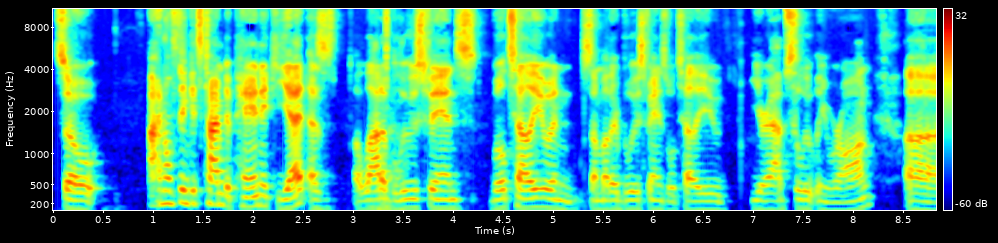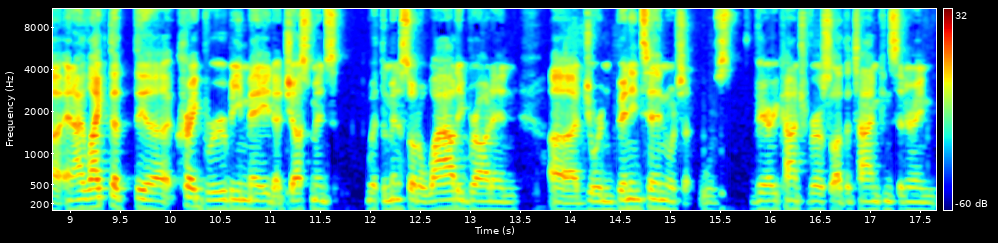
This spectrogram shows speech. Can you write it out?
so I don't think it's time to panic yet, as a lot of Blues fans will tell you, and some other Blues fans will tell you you're absolutely wrong. Uh, and I like that the Craig Berube made adjustments with the Minnesota Wild. He brought in uh, Jordan Binnington, which was very controversial at the time, considering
